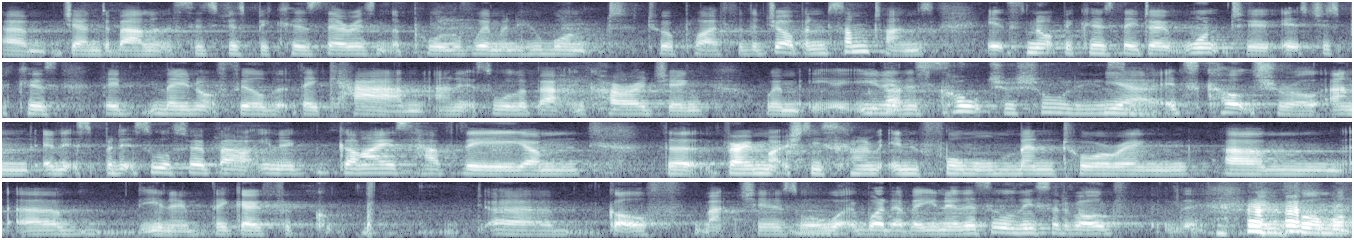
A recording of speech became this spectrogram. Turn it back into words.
um, gender balance is just because there isn't a pool of women who want to apply for the job. And sometimes it's not because they don't want to, it's just because they may not feel that they can. And it's all about encouraging women. You know, That's this, culture, surely, isn't yeah, it? Yeah, it's cultural. And, and it's, but it's also about, you know, guys have the, um, the very much these kind of informal mentoring, um, uh, you know, they go for uh, golf matches or wha- whatever. You know, there's all these sort of old informal.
